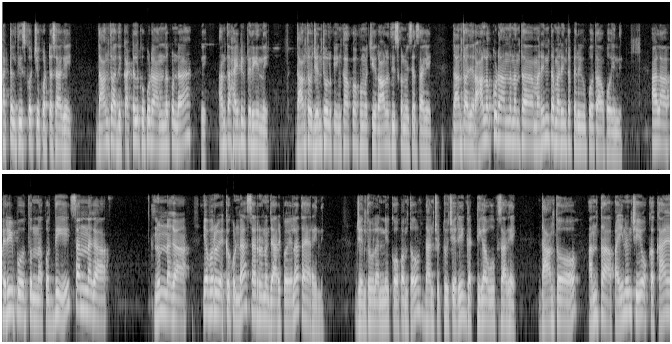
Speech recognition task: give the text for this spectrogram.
కట్టెలు తీసుకొచ్చి కొట్టసాగాయి. దాంతో అది కట్టెలకు కూడా అందకుండా అంత హైట్కి పెరిగింది. దాంతో జంతువులకు ఇంకా కోపం వచ్చి రాళ్ళు తీసుకొని విసిరసాగాయి. దాంతో అది రాళ్ళకు కూడా అందనంత మరింత మరింత పెరిగిపోతా పోయింది. అలా పెరిగిపోతున్న కొద్దీ సన్నగా నున్నగా ఎవరు ఎక్కకుండా సర్రున జారిపోయేలా తయారైంది. జంతువులన్నీ కోపంతో దాని చుట్టూ చేరి గట్టిగా ఊపసాగాయి. దాంతో అంత పైనుంచి ఒక్క కాయ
